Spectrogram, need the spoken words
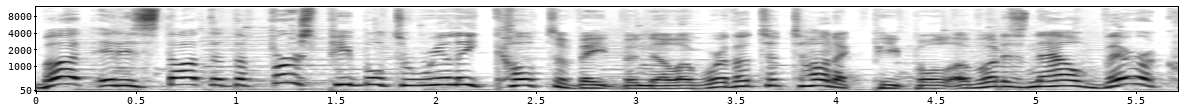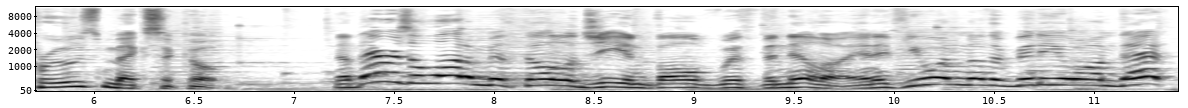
But it is thought that the first people to really cultivate vanilla were the Totonac people of what is now Veracruz, Mexico. Now, there is a lot of mythology involved with vanilla, and if you want another video on that,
